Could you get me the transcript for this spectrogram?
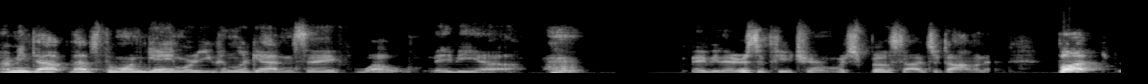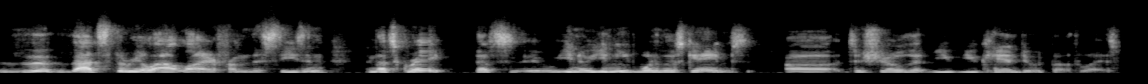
I mean that that's the one game where you can look at and say, "Whoa, maybe uh, maybe there is a future in which both sides are dominant." But the, that's the real outlier from this season, and that's great. That's you know you need one of those games uh, to show that you you can do it both ways.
